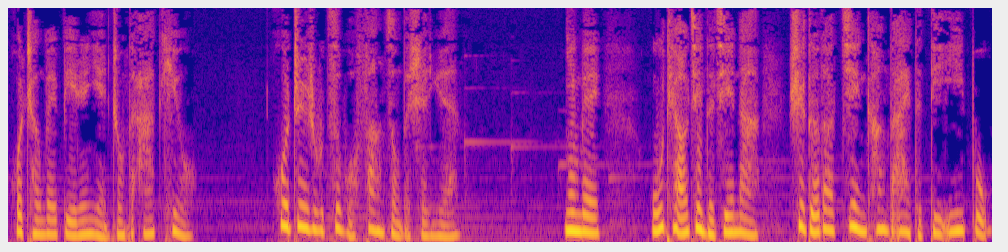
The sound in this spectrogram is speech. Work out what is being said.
或成为别人眼中的阿 Q，或坠入自我放纵的深渊。因为无条件的接纳是得到健康的爱的第一步。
